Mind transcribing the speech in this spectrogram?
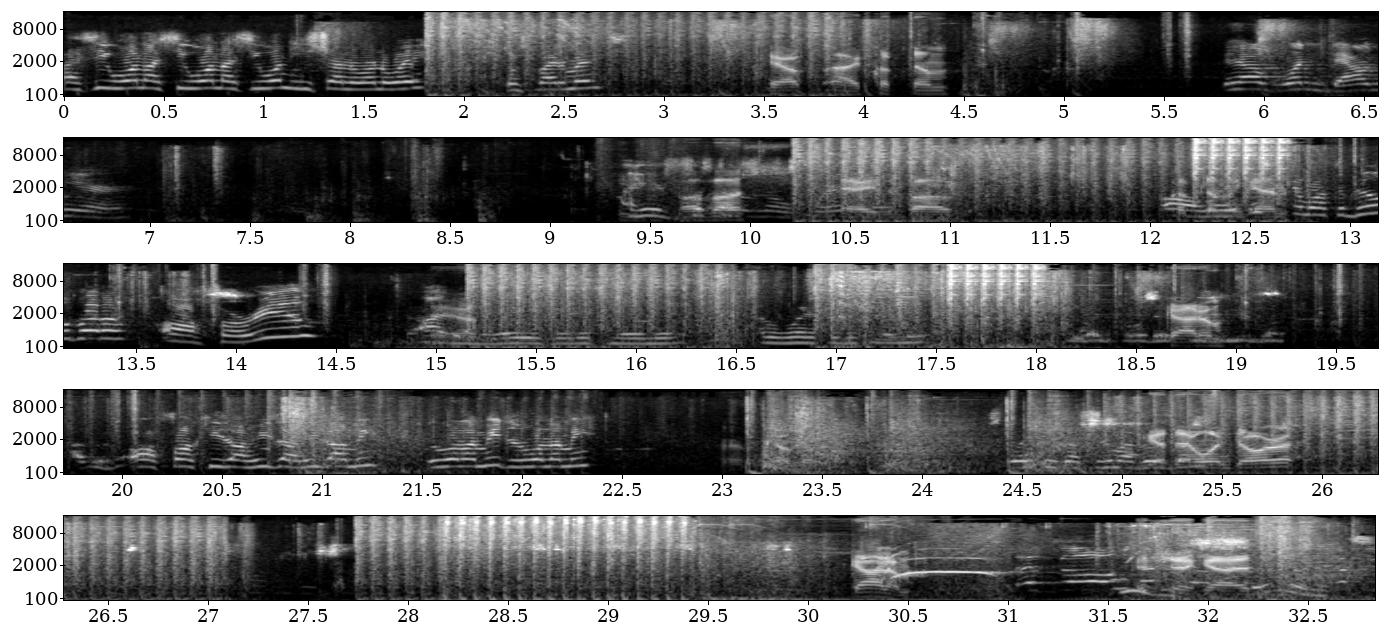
I see one, I see one, I see one. He's trying to run away with Spider-Man's. Yep, I clipped him. They have one down here. I hear Above footsteps. us. Yeah, he's above. Oh, clipped him wait, this again. kid wants to build better? Oh, for real? I've been waiting for this moment. I've been waiting for this moment. I've been waiting for this Got him. been- Oh, fuck, he's on, he's on, he's on me. There's one on me, there's one on me. I'm coming. Wait, he's on, Got that one, Dora. Got him. Let's go! Good shit, guys.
